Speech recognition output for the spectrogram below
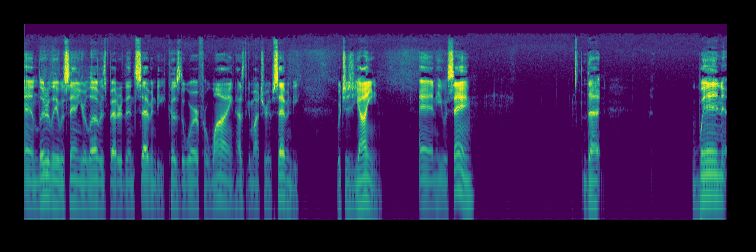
And literally it was saying your love is better than 70 because the word for wine has the gematria of 70 which is yain. And he was saying that when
